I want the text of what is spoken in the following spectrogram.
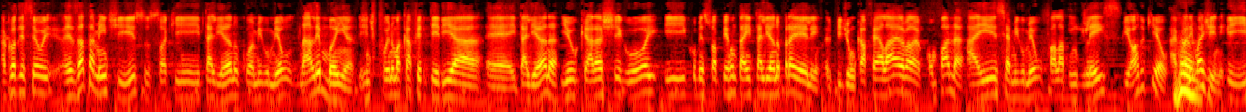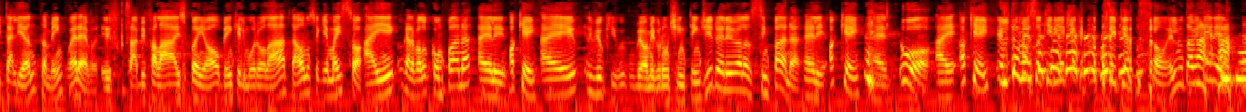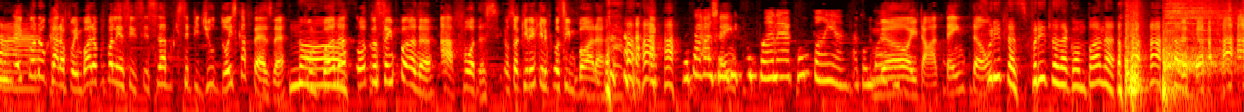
Aconteceu exatamente isso, só que italiano com um amigo meu na Alemanha. A gente foi numa cafeteria é, italiana e o cara chegou e, e começou a perguntar em italiano pra ele. Ele pediu um café lá, ele falou, compana. Aí esse amigo meu fala inglês pior do que eu. Agora imagine. E italiano também, whatever. Ele sabe falar espanhol, bem que ele morou lá, tal, não sei o que, mas só. Aí o cara falou compana, aí ele, ok. Aí ele viu que o meu amigo não tinha entendido, ele falou simpana. Aí ele, ok. Aí ele, duo. Aí, ok. Ele também só queria que a interação. Ele não tava entendendo. Aí quando o cara foi embora, eu falei assim: você sabe que você pediu dois cafés, né? Nossa. Com pana, outro sem pana. Ah, foda-se. Eu só queria que ele fosse embora. Eu tava achando Tem. que compana é acompanha. Acompanha. não, então, até então. Fritas, fritas da campana?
